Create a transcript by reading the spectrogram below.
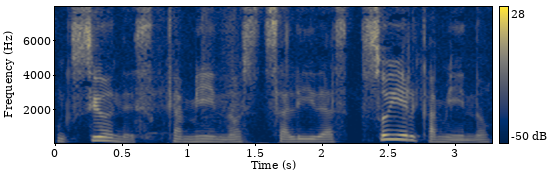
opciones, caminos, salidas. Soy el camino.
